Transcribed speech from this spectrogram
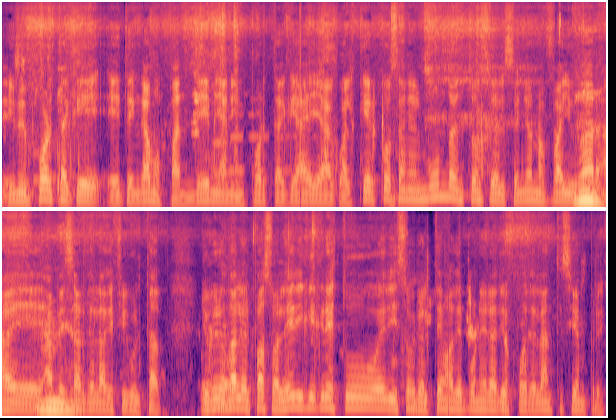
y no importa que tengamos pandemia, no importa que haya cualquier cosa en el mundo, entonces el Señor nos va a ayudar a, a pesar de la dificultad. Yo quiero darle el paso a Eddie. ¿Qué crees tú, Eddie, sobre el tema de poner a Dios por delante siempre?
